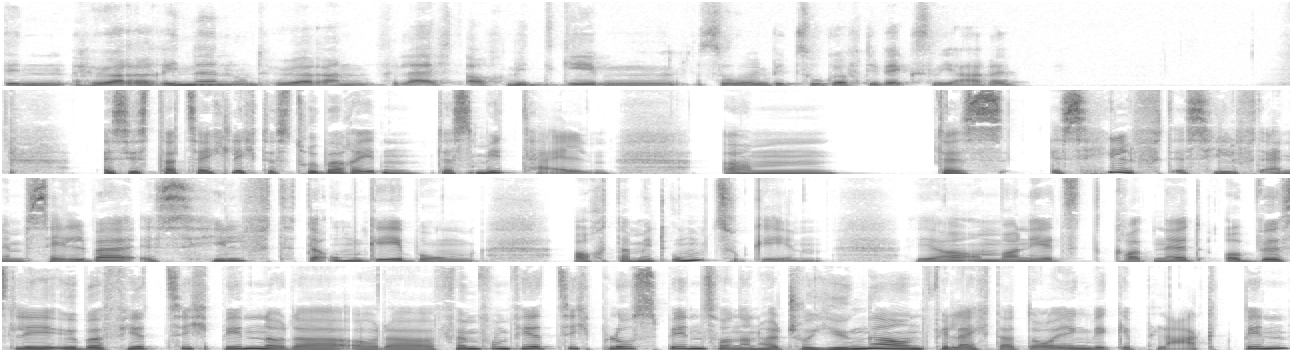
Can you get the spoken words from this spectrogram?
den Hörerinnen und Hörern vielleicht auch mitgeben, so in Bezug auf die Wechseljahre? Es ist tatsächlich das drüber reden, das Mitteilen. Ähm, das es hilft, es hilft einem selber, es hilft der Umgebung, auch damit umzugehen. Ja, und wenn ich jetzt gerade nicht obviously über 40 bin oder, oder 45 plus bin, sondern halt schon jünger und vielleicht auch da irgendwie geplagt bin,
